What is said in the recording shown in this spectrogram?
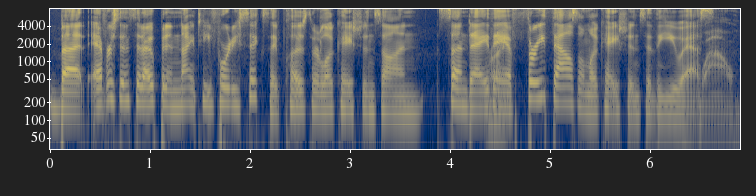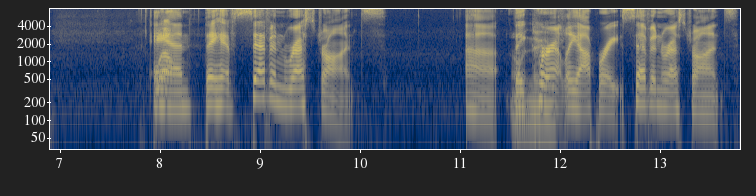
But ever since it opened in 1946, they've closed their locations on Sunday. They have 3,000 locations in the U.S. Wow. Well- And they have seven restaurants. Uh, they Oh, currently operate seven restaurants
